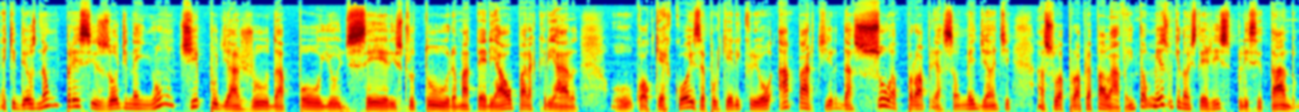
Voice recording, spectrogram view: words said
é que Deus não precisou de nenhum tipo de ajuda, apoio, de ser, estrutura, material para criar o, qualquer coisa, porque ele criou a partir da sua própria ação, mediante a sua própria palavra. Então, mesmo que não esteja explicitado,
